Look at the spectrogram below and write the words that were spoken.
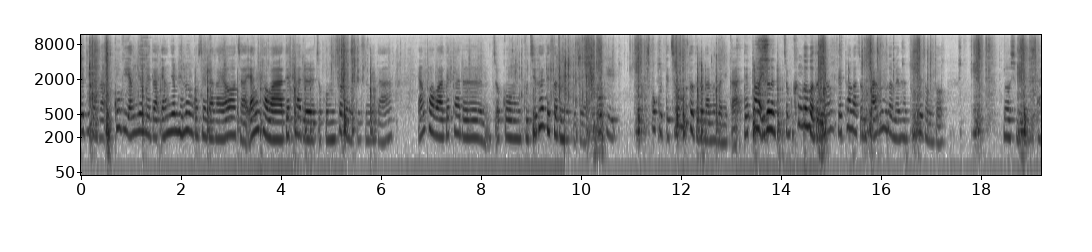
여기다가 고기 양념에다 양념 해놓은 곳에다가요. 자 양파와 대파를 조금 썰어 놓겠습니다. 양파와 대파를 조금 굵직하게 썰어 놓으세요. 고기 볶을 때 처음부터 들어가는 거니까 대파 이거는 좀 큰 거거든요. 대파가 좀 작은 거면 한 두 개 정도 넣으시면 됩니다.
